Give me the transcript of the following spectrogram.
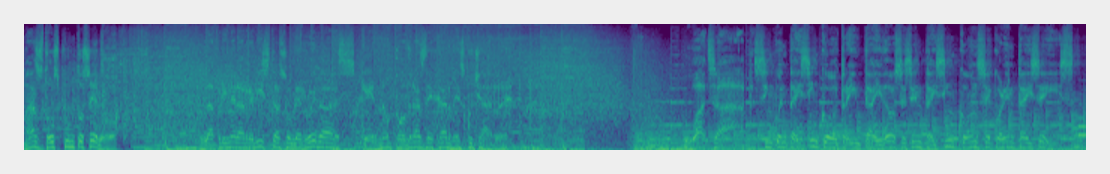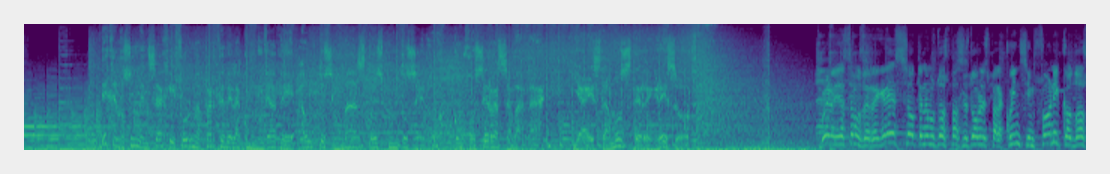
Más 2.0. La primera revista sobre ruedas que no podrás dejar de escuchar. WhatsApp 55 32 65 11 46. Déjanos un mensaje y forma parte de la comunidad de Autos y Más 2.0 con José Razabala. Ya estamos de regreso. Bueno, ya estamos de regreso. Tenemos dos pases dobles para Queen Sinfónico, dos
